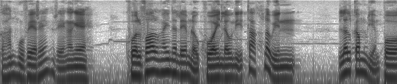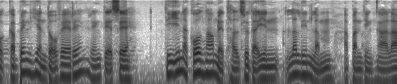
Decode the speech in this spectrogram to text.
ka han mu ve reng reng ange. Khwalwal ngai na lem lo khuain lo ni tak Lal lalkam liam po ka beng hian do ve reng reng te se. Ti in a kol nam le thal chu da in, lalin lam apan ding nga la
